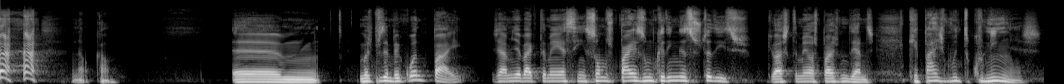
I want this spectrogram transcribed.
não, calma. Um, mas, por exemplo, enquanto pai, já a minha bike também é assim, somos pais um bocadinho assustadiços, que eu acho que também é aos pais modernos, que é pais muito coninhas.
